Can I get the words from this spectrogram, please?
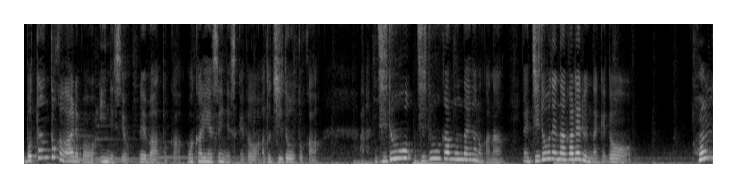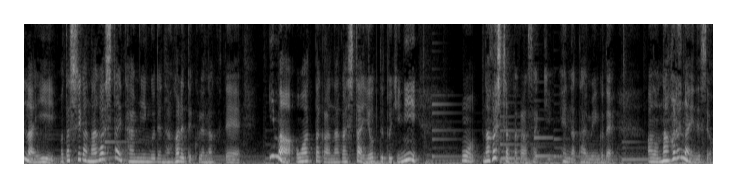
ボタンとかがあればいいんですよ。レバーとか。分かりやすいんですけどあと自動とか。あ自動自動が問題なのかな。自動で流れるんだけど本来私が流したいタイミングで流れてくれなくて今終わったから流したいよって時にもう流しちゃったからさっき変なタイミングで。あの流れないんですよ。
